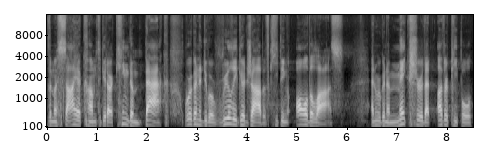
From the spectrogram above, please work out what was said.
the Messiah come to get our kingdom back. We're going to do a really good job of keeping all the laws. And we're going to make sure that other people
